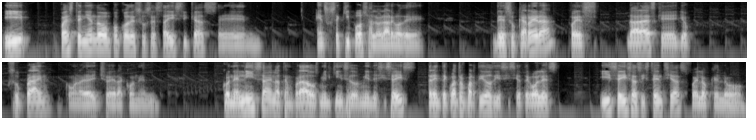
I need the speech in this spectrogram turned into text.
Y pues teniendo un poco de sus estadísticas en, sus equipos a lo largo de, de su carrera, pues la verdad es que yo, su prime, como lo había dicho, era con el, con el Niza en la temporada 2015-2016, 34 partidos, 17 goles y 6 asistencias, fue lo que lo,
